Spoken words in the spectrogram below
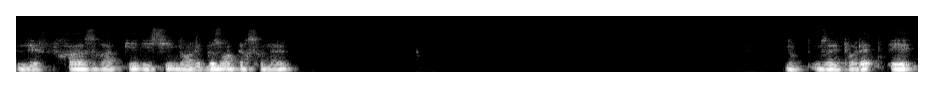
les phrases rapides, ici, dans les besoins personnels. Donc, vous avez toilette et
